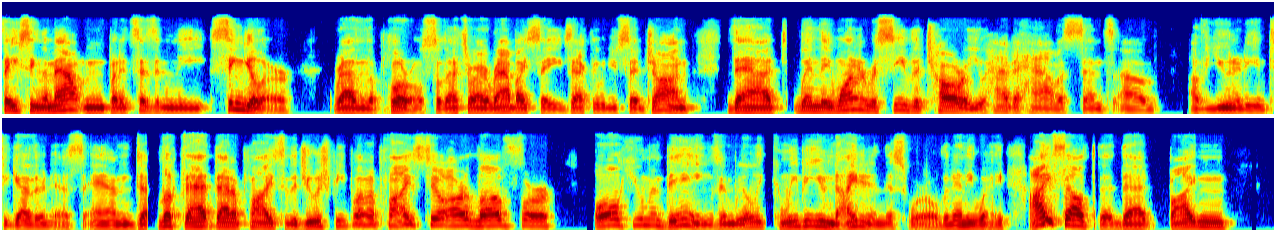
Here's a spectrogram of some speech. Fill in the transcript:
facing the mountain, but it says it in the singular rather than the plural. So that's why rabbis say exactly what you said, John, that when they wanted to receive the Torah, you had to have a sense of of unity and togetherness. And uh, look, that that applies to the Jewish people and applies to our love for all human beings and really can we be united in this world in any way i felt that that biden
